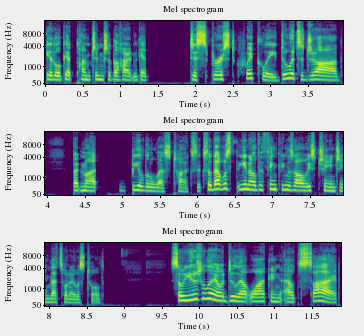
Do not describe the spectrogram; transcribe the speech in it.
it'll get pumped into the heart and get dispersed quickly, do its job, but not be a little less toxic. So that was, you know, the thinking was always changing. That's what I was told. So usually I would do that walking outside,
